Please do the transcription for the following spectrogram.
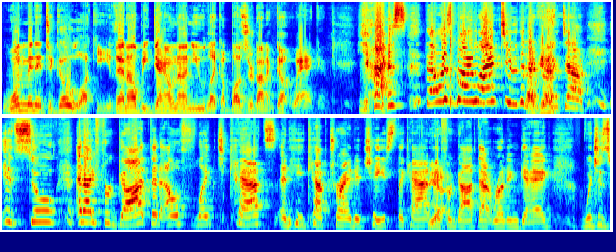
"One minute to go, Lucky. Then I'll be down on you like a buzzard on a gut wagon." Yes, that was line too that Okay. I wrote down. It's so, and I forgot that Alf liked cats and he kept trying to chase the cat. I forgot that running gag, which is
